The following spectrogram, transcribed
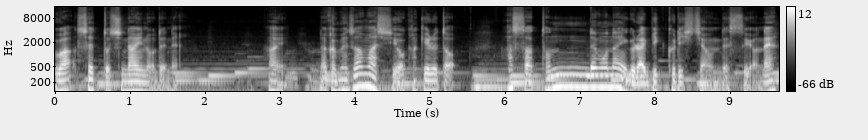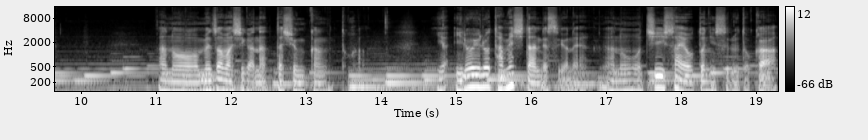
はセットしないのでね。はい。なんか目覚ましをかけると朝とんでもないぐらいびっくりしちゃうんですよね。あの目覚ましが鳴った瞬間とか。いやいろいろ試したんですよね。あの小さい音にするとか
